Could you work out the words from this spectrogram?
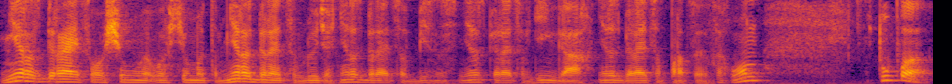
не разбирается во всем, во всем этом, не разбирается в людях, не разбирается в бизнесе, не разбирается в деньгах, не разбирается в процессах, он тупо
